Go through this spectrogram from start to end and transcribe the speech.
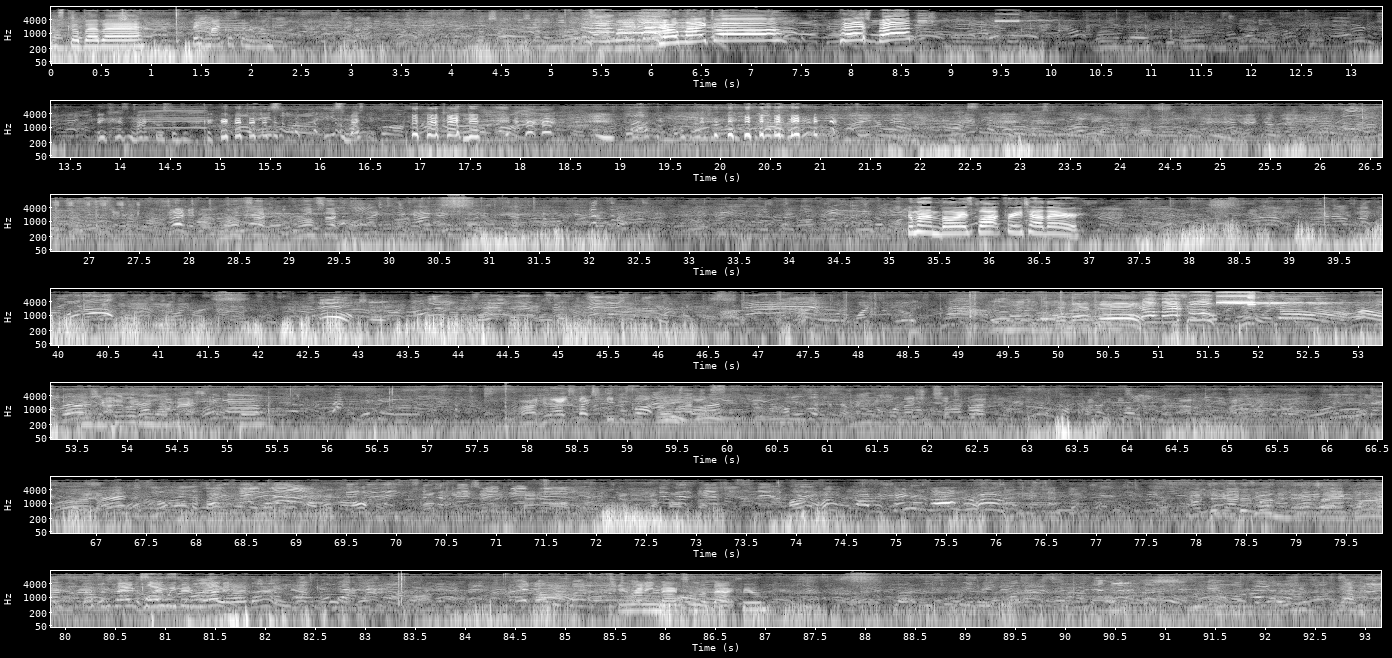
Let's go, Bubba. I think Michael's gonna run. Go, Michael! Push, Bub! Because Michael's the blocker. He's, uh, he's supposed to be. Blocking We're We're off second. Come on, boys. Block for each other. Michael! Right, here, hey, Stacey, keep your foot. There you go. Formation six in the backfield. so, what they put over there. I don't know. I don't like the call anymore. Well, he said that he had it off. He's got- he's got fouled back. Coach, you got two running That's the same play we've been running. Two running backs in the backfield.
